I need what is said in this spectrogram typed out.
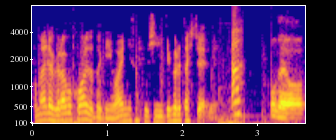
この間グラブ壊れた時にワインにさんと一緒にいてくれた人やで。そうだよ。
